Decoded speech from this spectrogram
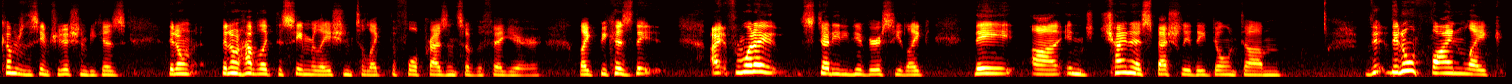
comes from the same tradition because they don't they don't have like the same relation to like the full presence of the figure like because they i from what i studied in university like they uh in china especially they don't um they, they don't find like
